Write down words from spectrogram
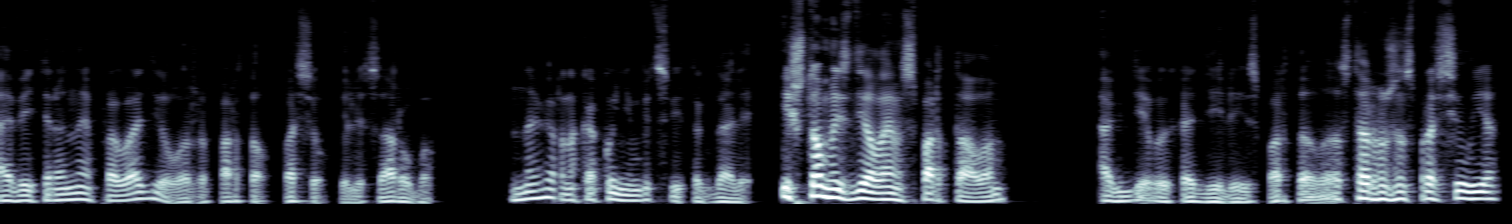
А ведь Рене проводил уже портал в поселке лесорубов. Наверное, какой-нибудь свиток дали. И что мы сделаем с порталом? — А где вы ходили из портала? — осторожно спросил я.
